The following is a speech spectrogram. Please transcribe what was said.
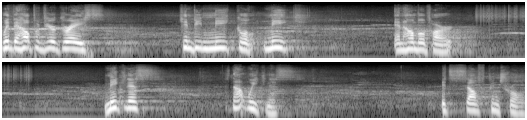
with the help of your grace, can be meek, meek and humble of heart. Meekness is not weakness, it's self control.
